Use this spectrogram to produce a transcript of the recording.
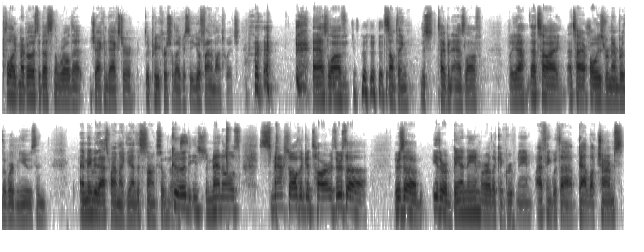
plug. My brother's the best in the world at Jak and Daxter, the precursor legacy. Go find him on Twitch. Aslov something. Just type in Aslov. But yeah, that's how I that's how I always remember the word muse and and maybe that's why I'm like, yeah, this song's so Nice. good. Instrumentals, smash all the guitars. There's a there's a either a band name or like a group name. I think with uh, Bad Luck Charms.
